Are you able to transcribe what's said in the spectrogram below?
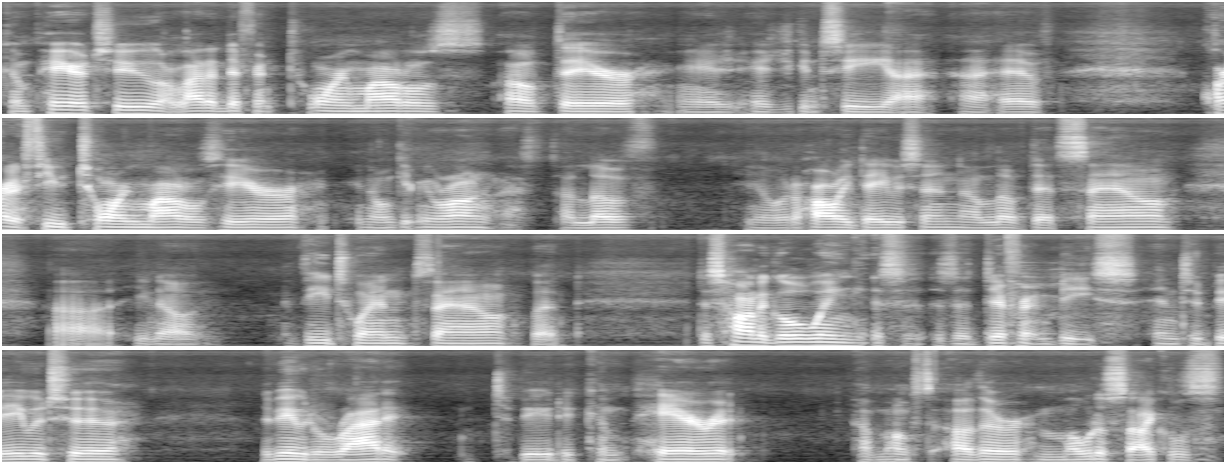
compared to a lot of different touring models out there, as, as you can see, I, I, have quite a few touring models here. You know, don't get me wrong, I, I love, you know, the Harley Davidson. I love that sound, uh, you know, V-twin sound, but this Honda Goldwing is, is a different beast. And to be able to, to be able to ride it, to be able to compare it amongst other motorcycles.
